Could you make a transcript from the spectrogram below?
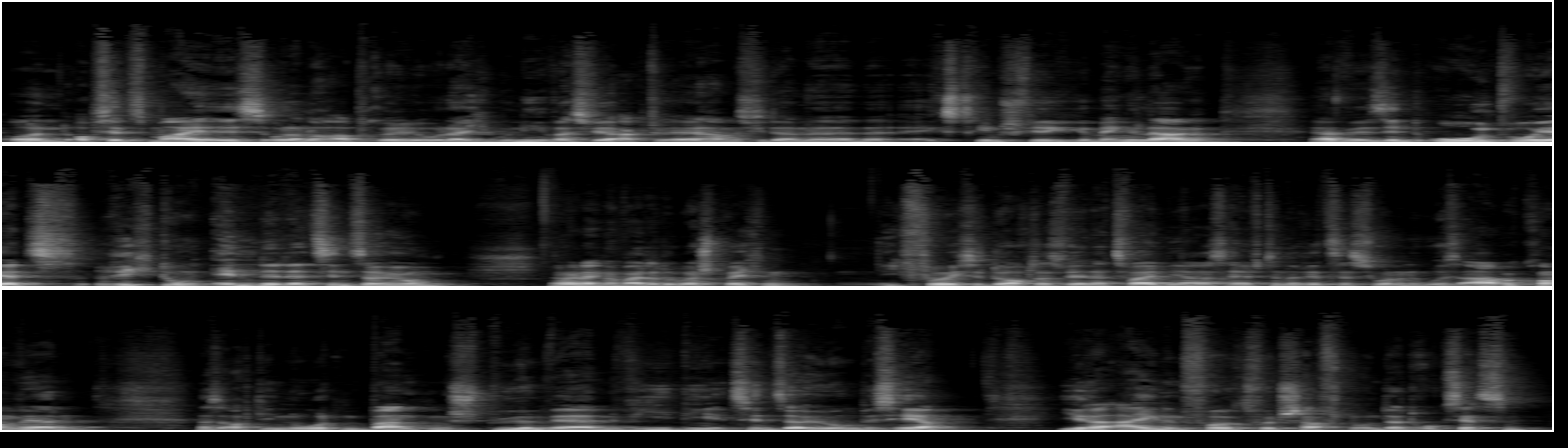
und ob es jetzt Mai ist oder noch April oder Juni, was wir aktuell haben, ist wieder eine, eine extrem schwierige Gemengelage. Ja, wir sind irgendwo jetzt Richtung Ende der Zinserhöhung. Da wir gleich noch weiter drüber sprechen. Ich fürchte doch, dass wir in der zweiten Jahreshälfte eine Rezession in den USA bekommen werden, dass auch die Notenbanken spüren werden, wie die Zinserhöhungen bisher ihre eigenen Volkswirtschaften unter Druck setzen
